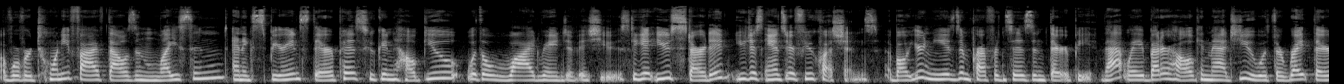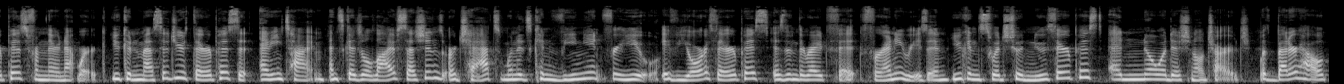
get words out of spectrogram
of over 25,000 licensed and experienced therapists who can help you with a wide range of issues. To get you started, you just answer a few questions about your needs and preferences in therapy. That way, BetterHelp can match you with the right therapist from their network. You can message your therapist at any time and schedule live sessions or chats when it's convenient for you you. If your therapist isn't the right fit for any reason, you can switch to a new therapist at no additional charge. With BetterHelp,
